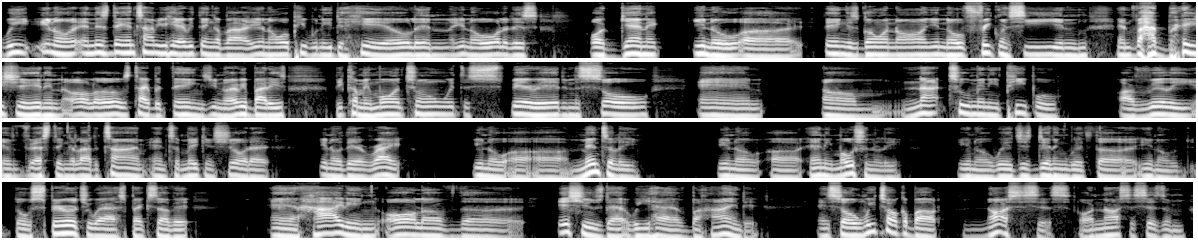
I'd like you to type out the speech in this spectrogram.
we you know in this day and time you hear everything about you know what people need to heal and you know all of this organic you know uh thing is going on you know frequency and and vibration and all those type of things you know everybody's becoming more in tune with the spirit and the soul and um not too many people are really investing a lot of time into making sure that you know they're right you know uh, uh mentally you know uh and emotionally you know we're just dealing with uh you know those spiritual aspects of it and hiding all of the issues that we have behind it. And so when we talk about narcissists or narcissism,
